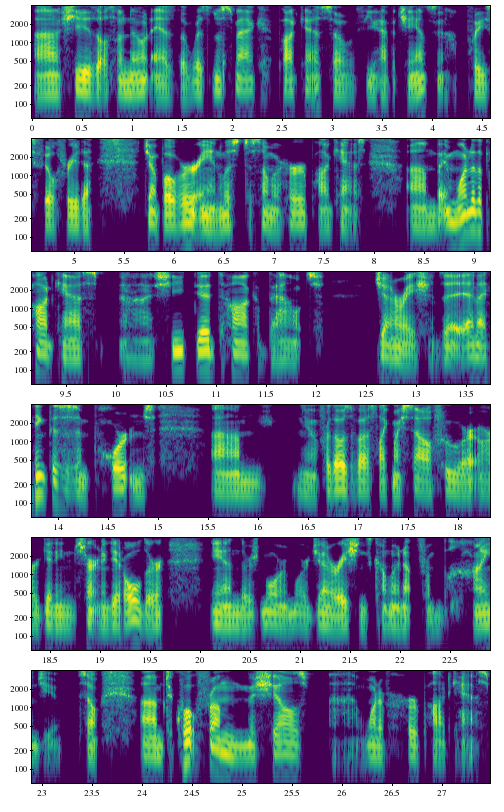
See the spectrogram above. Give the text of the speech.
Uh, she is also known as the Wisdom Smack podcast. So if you have a chance, uh, please feel free to jump over and listen to some of her podcasts. Um, but in one of the podcasts, uh, she did talk about generations. And I think this is important. Um, you know, for those of us like myself who are, are, getting starting to get older, and there's more and more generations coming up from behind you. So, um, to quote from Michelle's uh, one of her podcasts,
